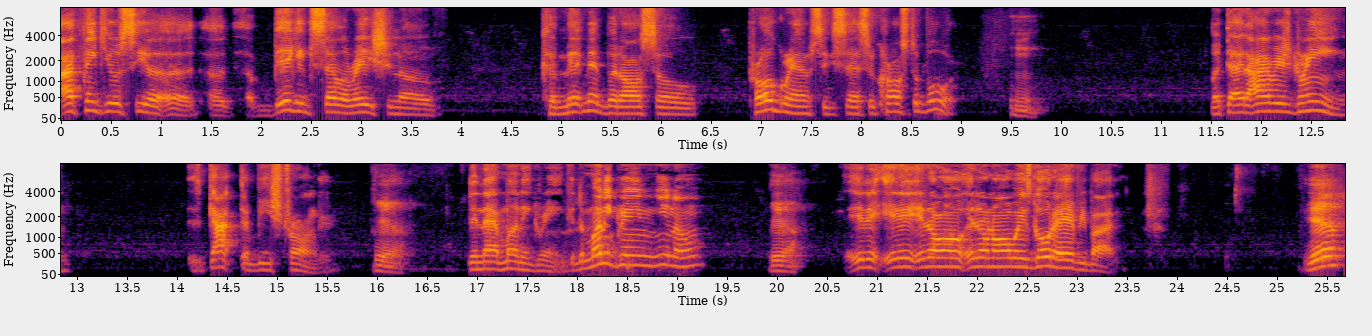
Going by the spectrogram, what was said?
I think you'll see a, a, a, big acceleration of commitment, but also program success across the board. Mm. But that Irish green has got to be stronger Yeah. than that money green. The money green, you know, Yeah. it it it, it all it don't always go to everybody. Yeah.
